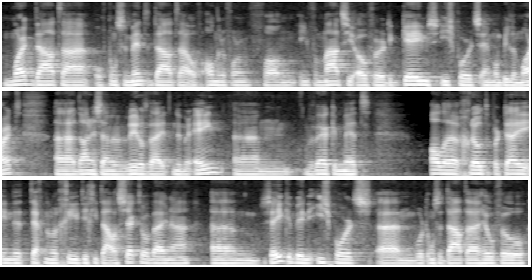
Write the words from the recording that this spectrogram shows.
marktdata of consumentendata of andere vormen van informatie over de games, e-sports en mobiele markt. Uh, daarin zijn we wereldwijd nummer één. we werken met alle grote partijen in de technologie, digitale sector bijna. zeker binnen e-sports wordt onze data heel veel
